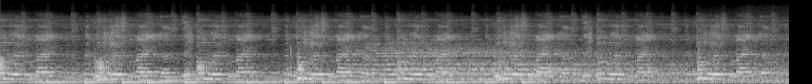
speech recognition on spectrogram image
like us, they do it like us.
